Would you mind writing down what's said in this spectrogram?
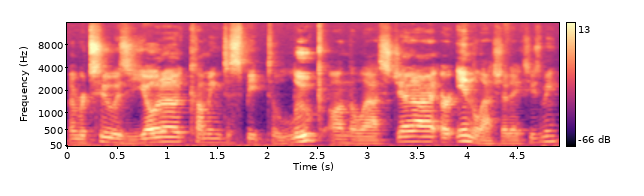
Number two is Yoda coming to speak to Luke on The Last Jedi, or in The Last Jedi, excuse me.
